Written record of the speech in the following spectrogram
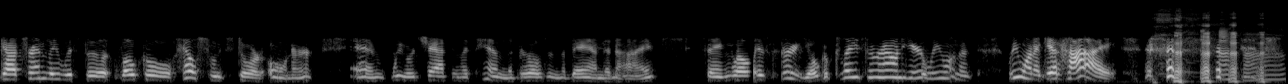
got friendly with the local health food store owner and we were chatting with him, the girls in the band and I, saying, "Well, is there a yoga place around here? We want to we want to get high."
